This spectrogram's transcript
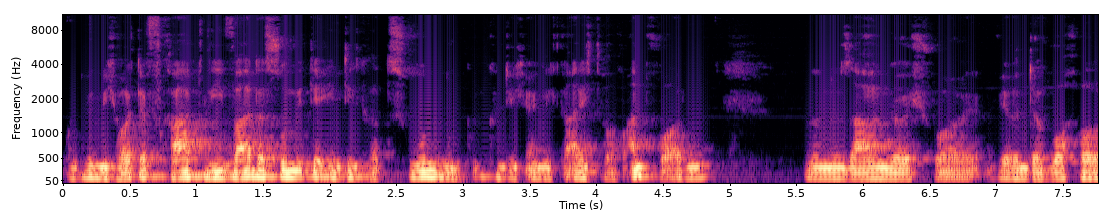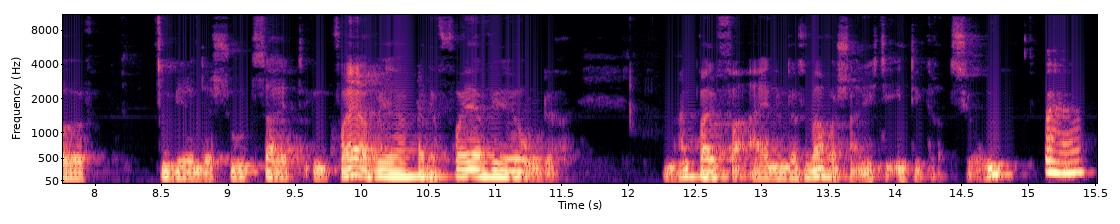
und wenn mich heute fragt, wie war das so mit der Integration, dann könnte ich eigentlich gar nicht darauf antworten, sondern sagen, ja, ich war während der Woche, während der Schulzeit in Feuerwehr, bei der Feuerwehr oder im Handballverein und das war wahrscheinlich die Integration. Mhm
